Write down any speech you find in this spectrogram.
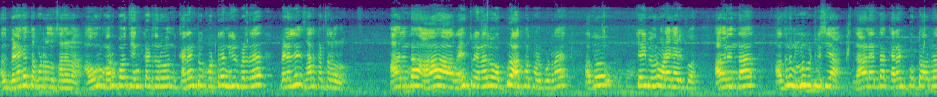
ಅದು ಬೆಳೆಗೆ ತಗೊಂಡಿರೋದು ಸಾಲನ. ಅವರು ಮರುಪಾವತಿ ಹೆಂಗೆ ಕಟ್ಟಿದ್ರು ಕರೆಂಟು ಕೊಟ್ಟರೆ ನೀರು ಬೆಳೆದ್ರೆ ಬೆಳೆಯಲ್ಲಿ ಸಾಲ ಕಟ್ತಾರೆ ಅವರು. ಆದ್ದರಿಂದ ಆ ರೈತರು ಏನಾದರೂ ಒಬ್ಬರು ಆತ್ಮಹತ್ಯೆ ಮಾಡಿಕೊಂಡ್ರೆ ಅದು ಕೆ ಬಿ ಅವರು ಹೊಣೆಗಾರಿಕೆ. ಆದ್ದರಿಂದ ಅದನ್ನು ನಿಮಗೆ ಬಿಟ್ಟು ವಿಷಯ. ನಾಳೆಯಿಂದ ಕರೆಂಟ್ ಕೊಟ್ಟು ಅವ್ರನ್ನ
